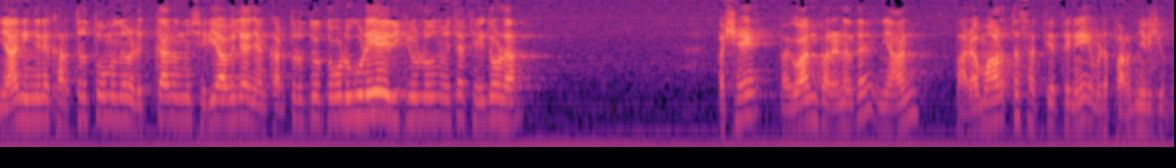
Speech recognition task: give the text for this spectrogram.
ഞാൻ ഇങ്ങനെ കർത്തൃത്വമൊന്നും എടുക്കാനൊന്നും ശരിയാവില്ല. ഞാൻ കർത്തൃത്വത്തോടുകൂടിയേ ഇരിക്കുള്ളൂ എന്ന് വെച്ചാൽ ചെയ്തോളാം. പക്ഷേ ഭഗവാൻ പറയണത് ഞാൻ പരമാർത്ഥ സത്യത്തിനെ ഇവിടെ പറഞ്ഞിരിക്കുന്നു.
